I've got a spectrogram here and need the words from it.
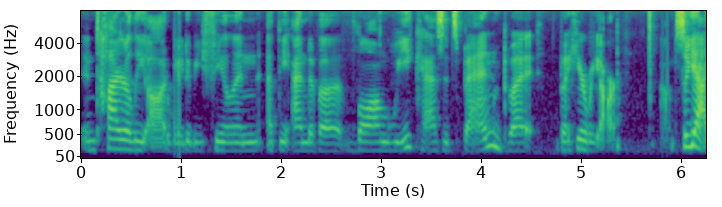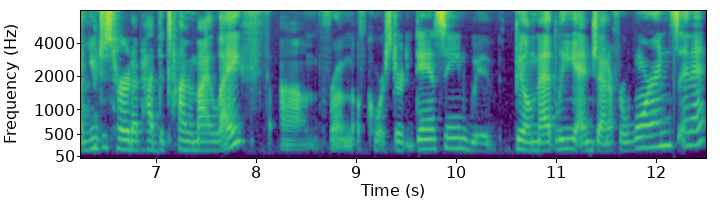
entirely odd way to be feeling at the end of a long week as it's been, but but here we are. Um, so yeah, you just heard I've had the time of my life um, from, of course, Dirty Dancing with Bill Medley and Jennifer Warnes in it,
